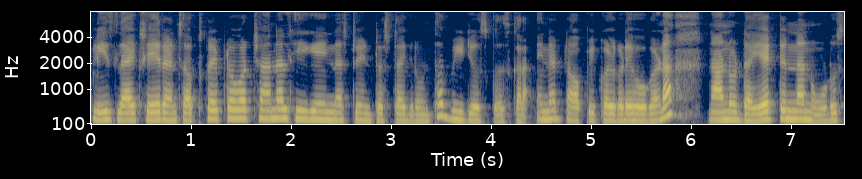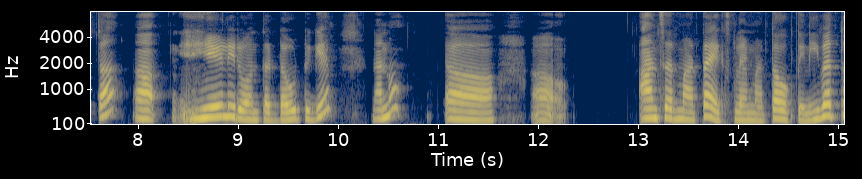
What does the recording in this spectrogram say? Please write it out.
please like share and subscribe to our channel ಹೀಗೆ ಇನ್ನಷ್ಟು ಇಂಟ್ರೆಸ್ಟ್ ಆಗಿರುವಂಥ ವೀಡಿಯೋಸ್ಗೋಸ್ಕರ ಇನ್ನು ಟಾಪಿಕ್ ಒಳಗಡೆ ಹೋಗೋಣ. ನಾನು ಡಯಟನ್ನು ನೋಡಿಸ್ತಾ ಹೇಳಿರುವಂಥ ಡೌಟ್ಗೆ ನಾನು ಆನ್ಸರ್ ಮಾಡ್ತಾ ಎಕ್ಸ್ಪ್ಲೈನ್ ಮಾಡ್ತಾ ಹೋಗ್ತೀನಿ. ಇವತ್ತು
